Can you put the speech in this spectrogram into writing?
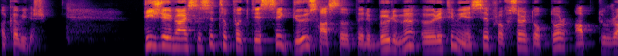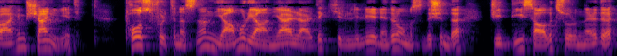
akabilir. Dicle Üniversitesi Tıp Fakültesi Göğüs Hastalıkları Bölümü öğretim üyesi Profesör Doktor Abdurrahim Şenyiğit, toz fırtınasının yağmur yağan yerlerde kirliliğe neden olması dışında ciddi sağlık sorunları da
